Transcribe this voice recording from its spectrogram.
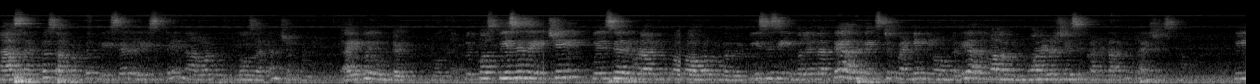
నా సెంటర్ సబ్మిట్ పీసీఆర్ ఇస్తే నా వాట్ క్లోజ్ అని చెప్పండి అయిపోయి ఉంటుంది బికాస్ పీసీసీ ఇచ్చి పీసీఆర్ ఇవ్వడానికి ప్రాబ్లం ఉండదు. పీసీసీ ఇవ్వలేదంటే అది నెక్స్ట్ పెండింగ్లో ఉంటుంది అది మనం మానిటర్ చేసి కట్టడానికి ట్రై చేస్తాం. ఈ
